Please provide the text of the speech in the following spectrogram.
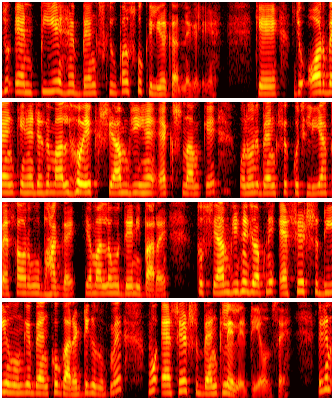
जो एनपीए है बैंक्स के ऊपर, उसको क्लियर करने के लिए। कि जो और बैंक हैं, जैसे मान लो एक श्याम जी हैं एक्स नाम के, उन्होंने बैंक से कुछ लिया पैसा और वो भाग गए, या मान लो वो दे नहीं पा रहे। तो श्याम जी ने जो अपने एसेट्स दिए होंगे बैंक को गारंटी के रूप में, वो एसेट्स बैंक ले लेती है उनसे। लेकिन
